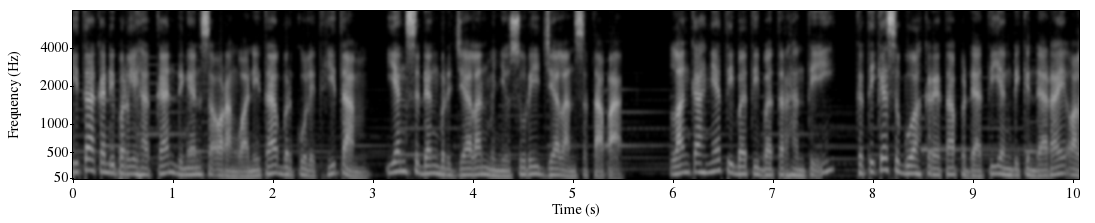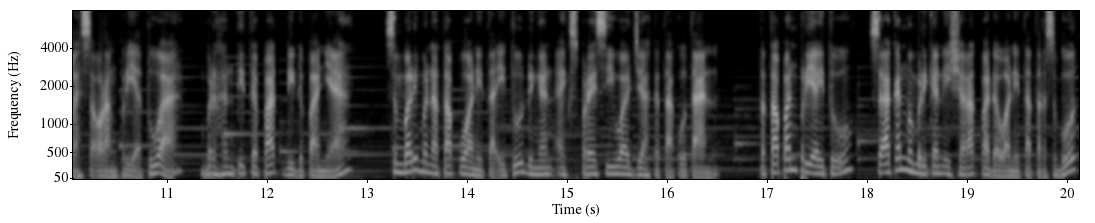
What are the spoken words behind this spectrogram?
kita akan diperlihatkan dengan seorang wanita berkulit hitam, yang sedang berjalan menyusuri jalan setapak. Langkahnya tiba-tiba terhenti, ketika sebuah kereta pedati yang dikendarai oleh seorang pria tua, berhenti tepat di depannya, sembari menatap wanita itu dengan ekspresi wajah ketakutan. Tetapan pria itu, seakan memberikan isyarat pada wanita tersebut,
